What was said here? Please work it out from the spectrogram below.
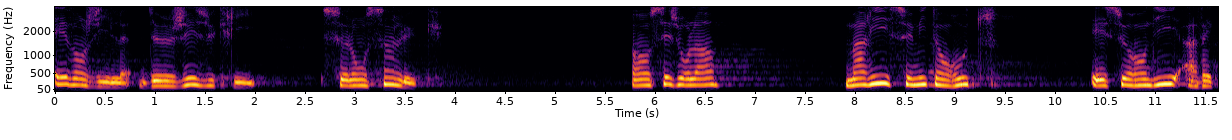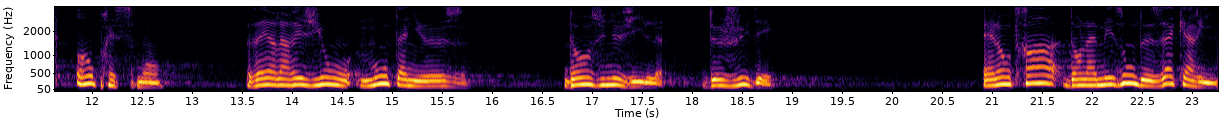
Évangile de Jésus-Christ selon Saint Luc. En ces jours-là, Marie se mit en route et se rendit avec empressement vers la région montagneuse dans une ville de Judée. Elle entra dans la maison de Zacharie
